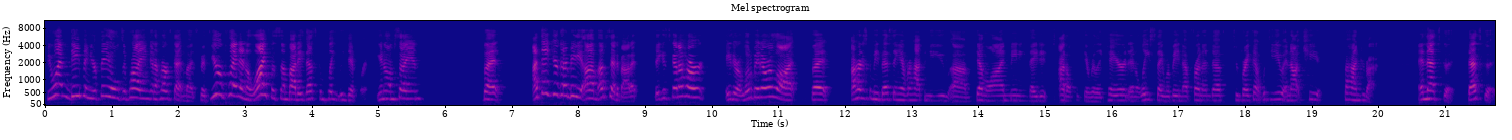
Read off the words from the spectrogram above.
if you went deep in your fields, it probably ain't to hurt that much. But if you're planning a life with somebody, that's completely different. You know what I'm saying? But I think you're going to be um, upset about it. Think it's to hurt either a little bit or a lot. But I heard it's to be the best thing ever happened to you um, down the line, meaning they did. I don't think they really cared. And at least they were being upfront enough to break up with you and not cheat behind your back. And that's good. That's good.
